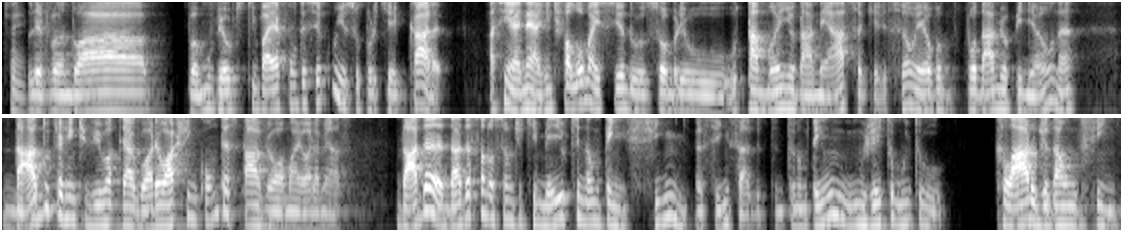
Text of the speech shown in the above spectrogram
Sim. Levando a. Vamos ver o que, que vai acontecer com isso, porque, cara, assim, é, né? A gente falou mais cedo sobre o, o tamanho da ameaça que eles são, e eu vou, vou dar a minha opinião, né? Dado que a gente viu até agora, eu acho incontestável a maior ameaça. Dada, dada essa noção de que meio que não tem fim, assim, sabe? Tu, tu não tem um, um jeito muito claro de dar um fim.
